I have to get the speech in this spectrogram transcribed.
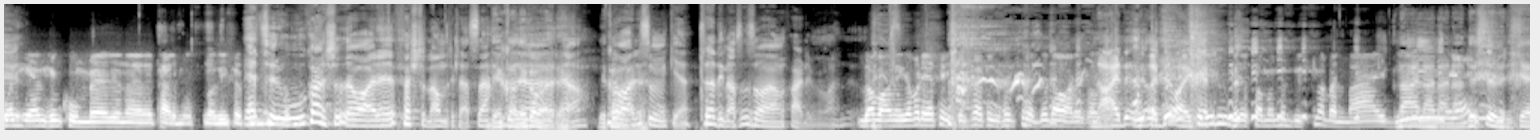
år ikke én hun kom med den termosen og de Jeg tror kanskje det var første eller andre klasse. Det kan- det kan være. Ja, Det det, var være. liksom ikke Tredje klasse så var han ferdig med meg. Da var det, det var det jeg tenkte. For jeg tenkte sånn tredje, da var det sånn Nei, det, det, var jeg ikke. sammen med bussen? Jeg bare Nei, nei, nei, nei det stemmer ikke.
